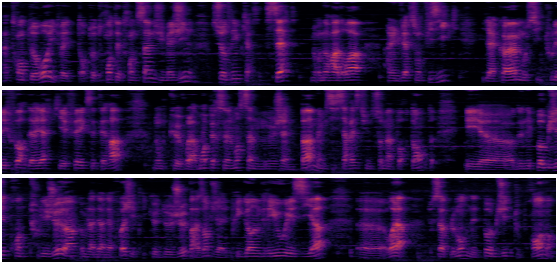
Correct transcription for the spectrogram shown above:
à 30 euros, il va être entre 30 et 35 j'imagine, sur Dreamcast. Certes, mais on aura droit à une version physique, il y a quand même aussi tout l'effort derrière qui est fait, etc. Donc euh, voilà, moi personnellement ça ne me gêne pas, même si ça reste une somme importante, et euh, on n'est pas obligé de prendre tous les jeux, hein. comme la dernière fois j'ai pris que deux jeux, par exemple j'avais pris Gangryu et Zia, euh, voilà, tout simplement vous n'êtes pas obligé de tout prendre,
